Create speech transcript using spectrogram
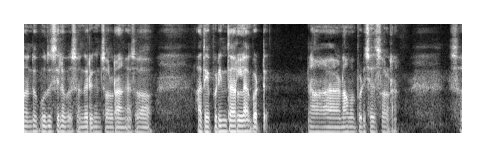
வந்து புது சிலபஸ் வந்துருக்குன்னு சொல்கிறாங்க ஸோ அது எப்படின்னு தெரில பட் நான் நாம் பிடிச்சது சொல்கிறேன் ஸோ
